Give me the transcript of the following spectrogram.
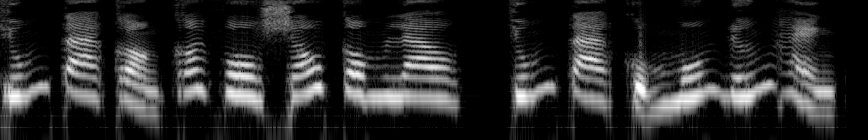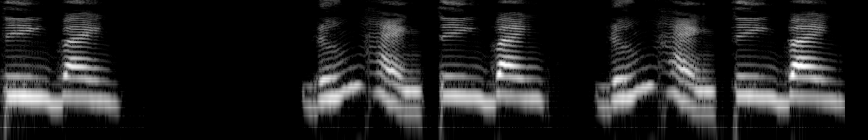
Chúng ta còn có vô số công lao, chúng ta cũng muốn đứng hàng tiên bang. Đứng hàng tiên bang, đứng hàng tiên bang.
